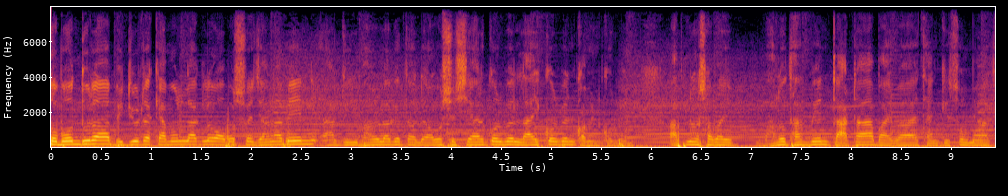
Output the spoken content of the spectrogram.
তো বন্ধুরা, ভিডিওটা কেমন লাগল অবশ্যই জানাবেন। আর যদি ভালো লাগে তাহলে অবশ্যই শেয়ার করবেন লাইক করবেন কমেন্ট করবেন। আপনারা সবাই ভালো থাকবেন। Tata bye bye thank you so much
